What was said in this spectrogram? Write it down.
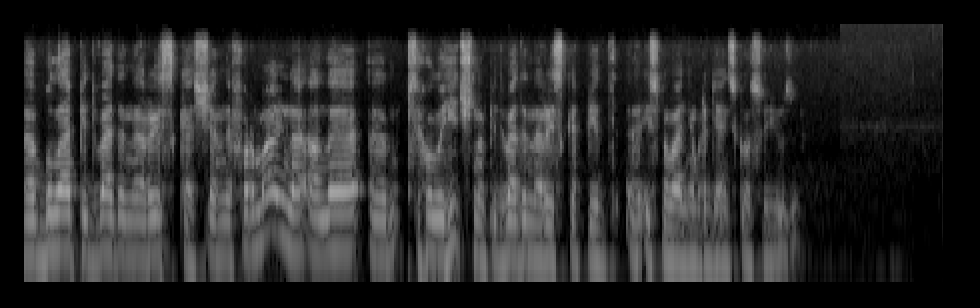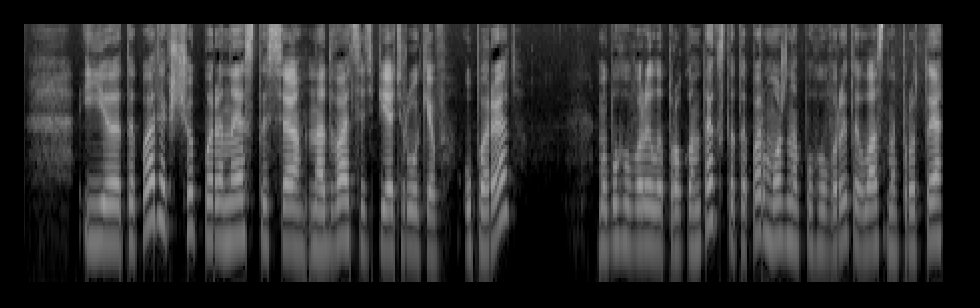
Е, була підведена риска ще не формальна, але е, психологічно підведена риска під е, існуванням радянського союзу. І тепер, якщо перенестися на 25 років уперед, ми поговорили про контекст, а тепер можна поговорити власне про те,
